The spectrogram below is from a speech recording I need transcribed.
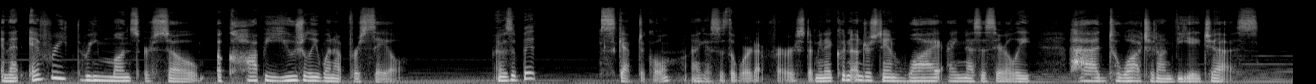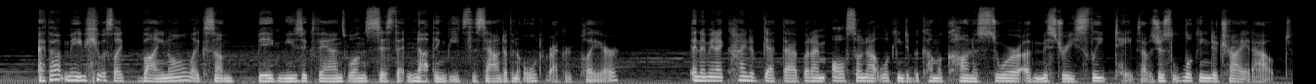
and that every three months or so, a copy usually went up for sale. I was a bit skeptical, I guess is the word at first. I mean, I couldn't understand why I necessarily had to watch it on VHS. I thought maybe it was like vinyl, like some big music fans will insist that nothing beats the sound of an old record player. And I mean, I kind of get that, but I'm also not looking to become a connoisseur of mystery sleep tapes. I was just looking to try it out.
